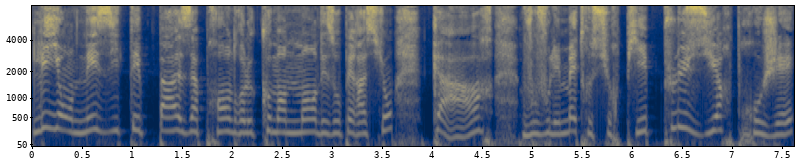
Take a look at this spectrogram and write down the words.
Lion, n'hésitez pas à prendre le commandement des opérations car vous voulez mettre sur pied plusieurs projets,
